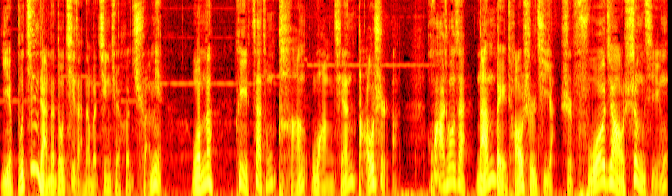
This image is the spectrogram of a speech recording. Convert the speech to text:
也不尽然的都记载那么精确和全面。我们呢，可以再从唐往前倒史啊。话说在南北朝时期呀，是佛教盛行。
